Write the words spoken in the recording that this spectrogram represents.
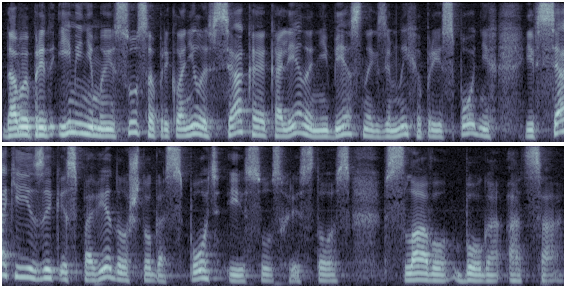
дабы пред именем Иисуса преклонилось всякое колено небесных, земных и преисподних, и всякий язык исповедал, что Господь Иисус Христос в славу Бога Отца.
